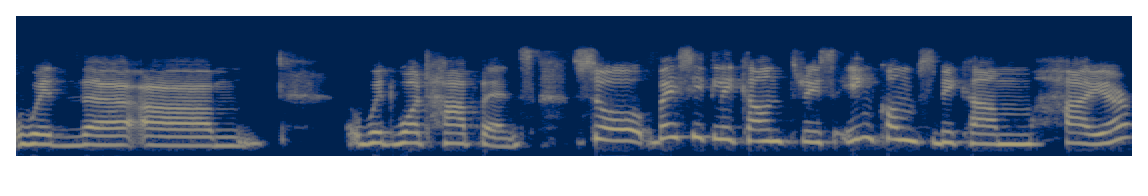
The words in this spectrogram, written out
with the. Um, with what happens. So basically, countries' incomes become higher,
